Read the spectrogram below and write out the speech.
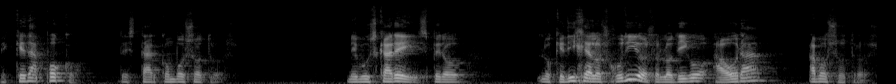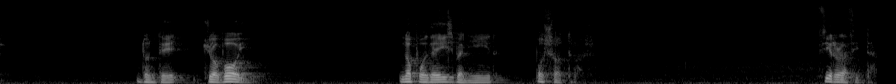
me queda poco de estar con vosotros. Me buscaréis, pero lo que dije a los judíos os lo digo ahora a vosotros. Donde yo voy, no podéis venir vosotros. Cierro la cita.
